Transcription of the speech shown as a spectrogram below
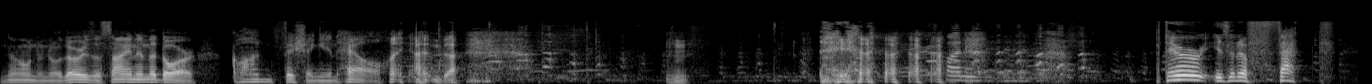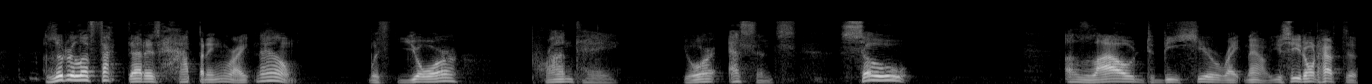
No, no, no. There is a sign in the door: "Gone fishing in hell." and uh, hmm. Very funny. But there is an effect, a literal effect that is happening right now with your prante, your essence, so allowed to be here right now. You see, you don't have to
